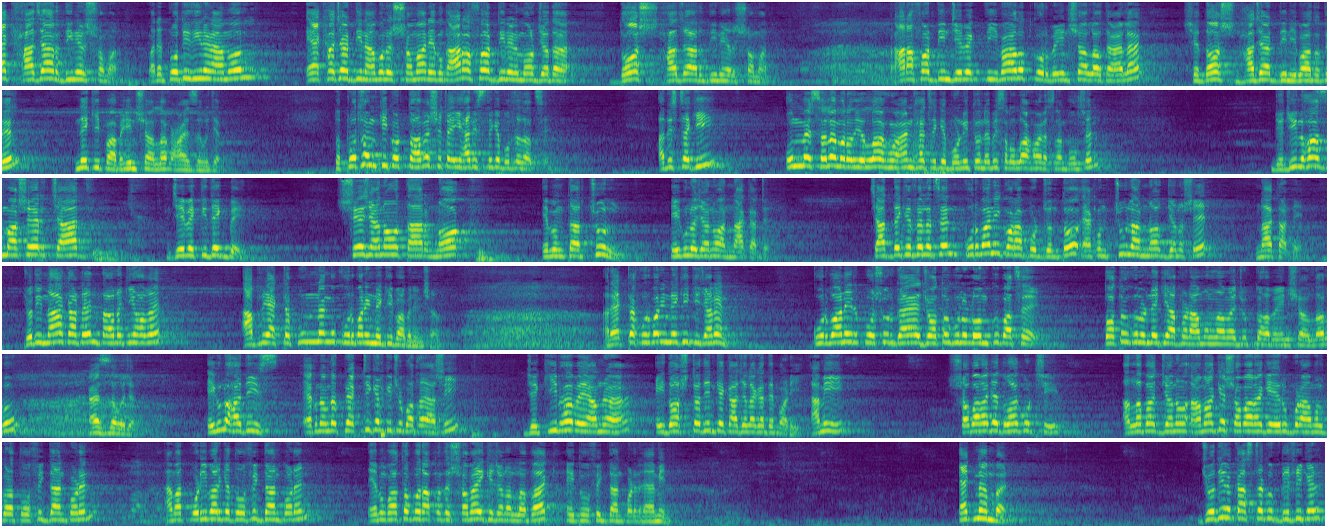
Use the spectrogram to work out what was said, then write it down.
এক হাজার দিনের সমান মানে প্রতিদিনের আমল এক হাজার দিন আমলের সমান এবং আরাফার দিনের মর্যাদা দশ হাজার দিনের সমান। আরাফার দিন যে ব্যক্তি ইবাদত করবে, ইনশাআল্লাহ তাআলা, সে দশ হাজার দিন ইবাদতের নেকি পাবে, ইনশাআল্লাহ আয়াজাল তো প্রথম কি করতে হবে সেটা এই হাদিস থেকে বোঝা যাচ্ছে। হাদিসটা কি? উম্মে সালাম রাদিয়াল্লাহু আনহা থেকে বর্ণিত নবী সাল্লাম বলছেন, যে জিলহজ মাসের চাঁদ যে ব্যক্তি দেখবে, সে যেন তার নখ এবং তার চুল এগুলো যেন আর না কাটে। চাঁদ দেখে ফেলেছেন, কোরবানি করা পর্যন্ত এখন চুল আর নখ যেন সে না কাটেন যদি না কাটেন, তাহলে কি হবে? আপনি একটা পূর্ণাঙ্গ কোরবানি নেকি পাবেন ইনশাআল্লাহ। আর একটা কোরবানি নেকি কি জানেন? কোরবানির পশুর গায়ে যতগুলো লোমকূপ আছে ততগুলো নেকি আপনার আমল নামায় যুক্ত হবে ইনশাআল্লাহ। আজাল এগুলো হাদিস। এখন আমরা প্র্যাকটিক্যাল কিছু কথায় আসি, যে কীভাবে আমরা এই দশটা দিনকে কাজে লাগাতে পারি। আমি সবার আগে দোয়া করছি আল্লাপাক যেন আমাকে সবার আগে এর উপর আমল করা তৌফিক দান করেন, আমার পরিবারকে তৌফিক দান করেন, এবং অতপর আপনাদের সবাইকে যেন আল্লাপাক এই তৌফিক দান করেন। আমিন। এক নাম্বার, যদিও কাজটা খুব ডিফিকাল্ট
